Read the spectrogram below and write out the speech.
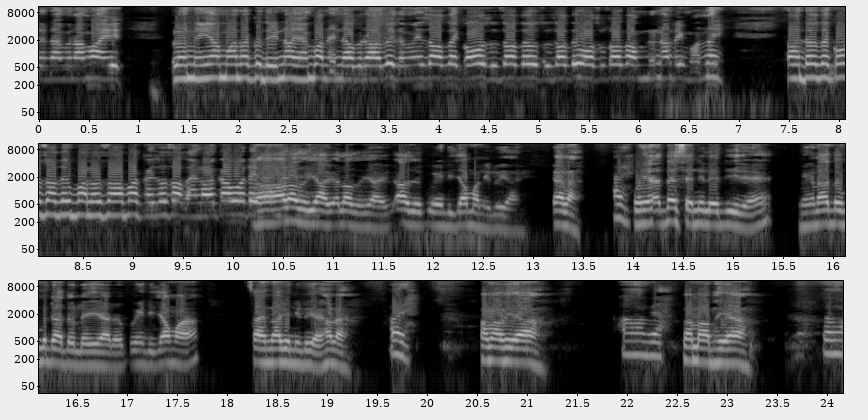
တနာမနာမဟိလနေယမ ప్రణయ మన కుదిరినాయం పన్నెండు అభిరావి తమే సాధకో సుజాత సుజాత సుజాత నాటి మన్నై సాధత కో సాధు బలో సాబ కైసో సాధన లోక వరే အဲ့ဒါဆိုရပြီအဲ့ဒါဆိုရပြီအဲ့ဒါဆိုကိုရင်ဒီကြောင်းမှနေလို့ရတယ်ဟဲ့လားဟုတ် ကိုရင်အသက်10နှစ်လည်းပြည့်တယ်မင်္ဂလာသုံးမတတ်တော့လည်းရတော့ကိုရင်ဒီကြောင်းမှစိုင်းသားပြည့်နေလို့ရတယ်ဟုတ်လား ဟဲ့မမဖေဟာအာမဗျာမမဖေဟာပါမ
